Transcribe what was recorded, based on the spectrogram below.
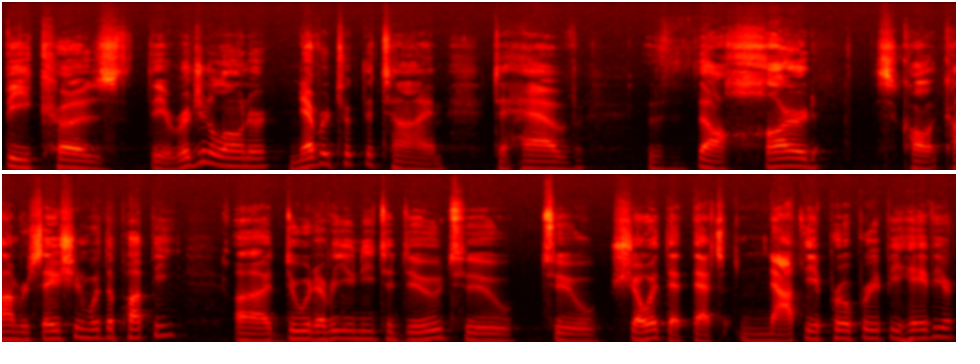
Because the original owner never took the time to have the hard, call it conversation with the puppy. Uh, do whatever you need to do to to show it that that's not the appropriate behavior.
